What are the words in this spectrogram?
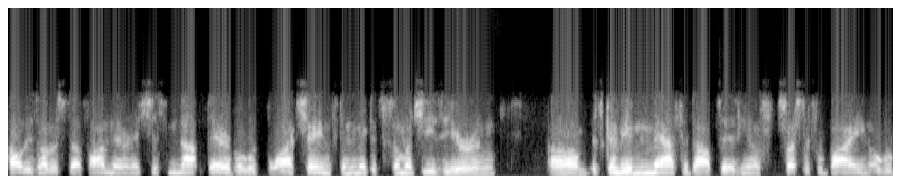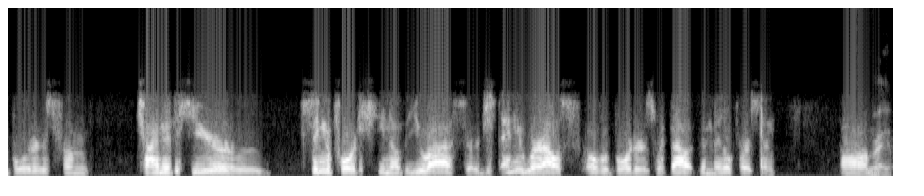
all these other stuff on there, and it's just not there. But with blockchain, it's going to make it so much easier, and um, it's going to be a mass adopted, you know, especially for buying over borders from China to here or Singapore to you know the U.S. or just anywhere else over borders without the middle person. Um, right.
